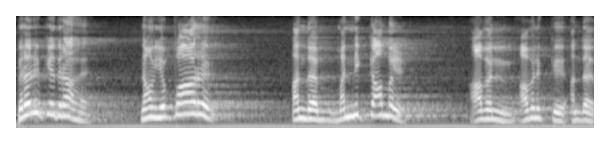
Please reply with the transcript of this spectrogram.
பிறருக்கு எதிராக நாம் எவ்வாறு அந்த மன்னிக்காமல் அவன் அவனுக்கு அந்த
